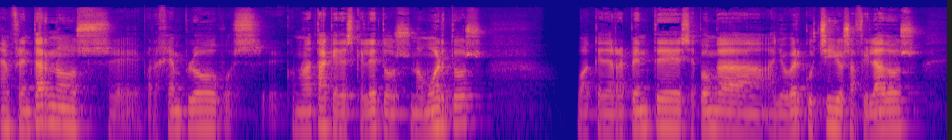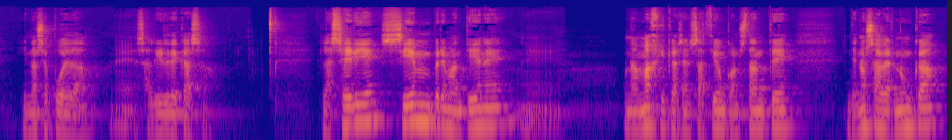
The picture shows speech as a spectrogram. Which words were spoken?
a enfrentarnos, eh, por ejemplo, pues, eh, con un ataque de esqueletos no muertos o a que de repente se ponga a llover cuchillos afilados y no se pueda salir de casa. La serie siempre mantiene una mágica sensación constante de no saber nunca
